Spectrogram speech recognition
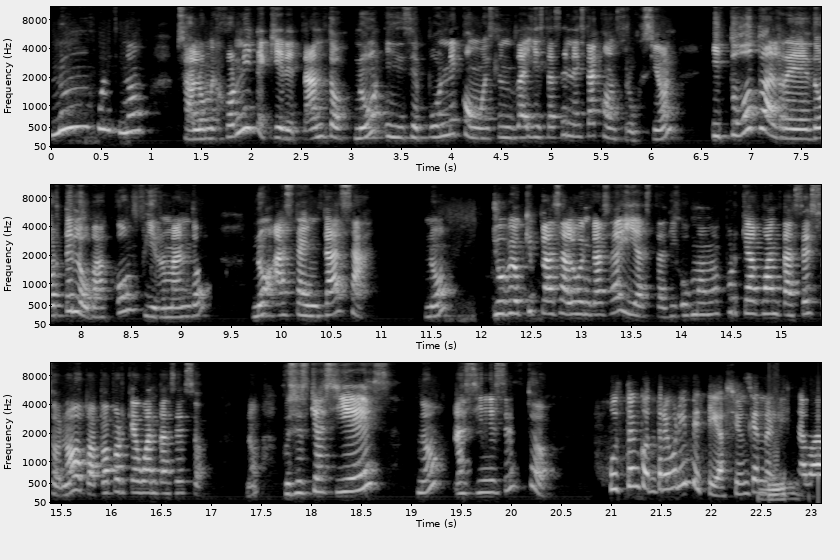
No, pues no. O sea, a lo mejor ni te quiere tanto, ¿no? Y se pone como esta y estás en esta construcción y todo tu alrededor te lo va confirmando, ¿no? Hasta en casa, ¿no? Yo veo que pasa algo en casa y hasta digo, mamá, ¿por qué aguantas eso? ¿No? Papá, ¿por qué aguantas eso? ¿No? Pues es que así es, ¿no? Así es esto. Justo encontré una investigación que analizaba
